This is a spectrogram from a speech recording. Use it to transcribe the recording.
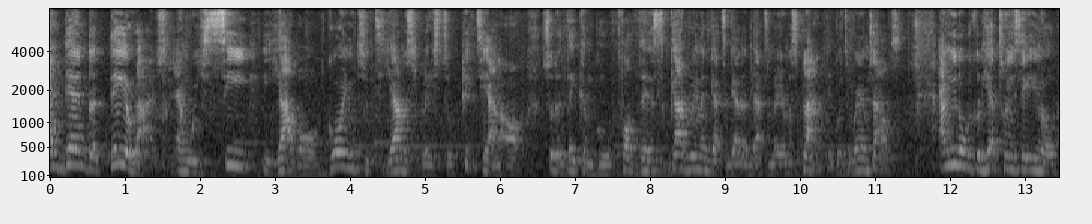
And then the day arrives and we see Iyabo going to Tiannah's place to pick Tiannah up so that they can go for this gathering and get together that Miriam has planned. They're going to Miriam's house. And you know, we could hear Tony say, you know,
